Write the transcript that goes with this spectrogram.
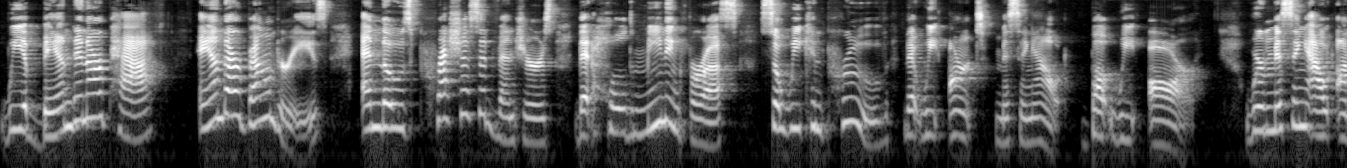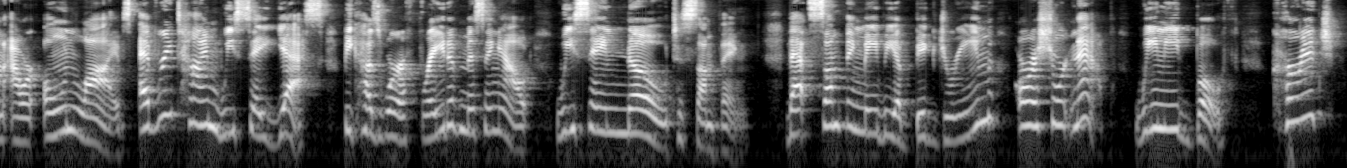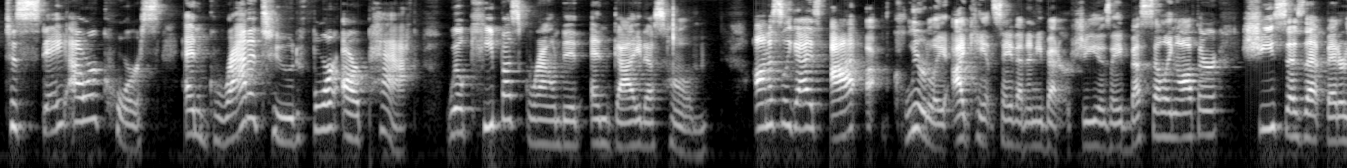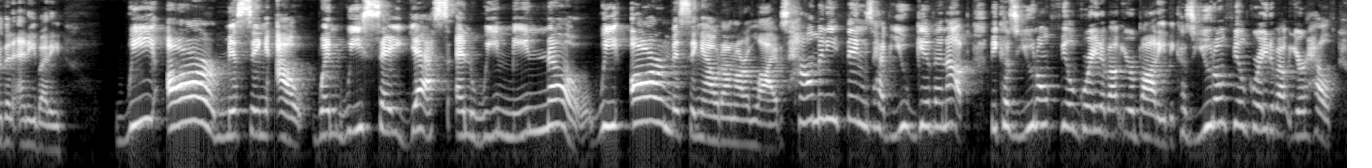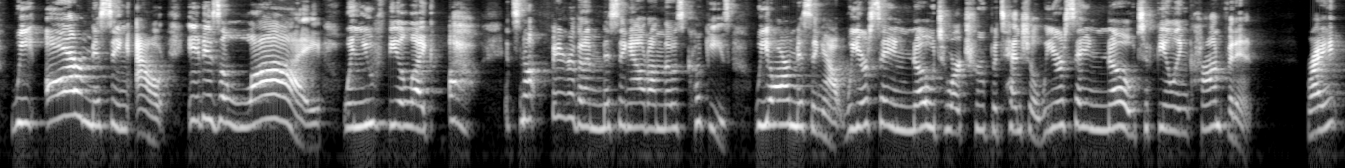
We abandon our path and our boundaries and those precious adventures that hold meaning for us so we can prove that we aren't missing out, but we are. We're missing out on our own lives. Every time we say yes because we're afraid of missing out, we say no to something. That something may be a big dream or a short nap. We need both courage to stay our course and gratitude for our path will keep us grounded and guide us home. Honestly, guys, I uh, clearly I can't say that any better. She is a best-selling author. She says that better than anybody. We are missing out when we say yes and we mean no. We are missing out on our lives. How many things have you given up because you don't feel great about your body, because you don't feel great about your health? We are missing out. It is a lie when you feel like, oh, it's not fair that I'm missing out on those cookies. We are missing out. We are saying no to our true potential. We are saying no to feeling confident, right?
